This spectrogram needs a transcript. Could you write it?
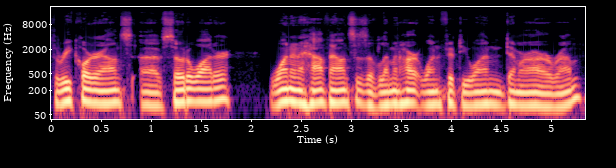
three quarter ounce of soda water, one and a half ounces of Lemon Hart 151 Demerara rum,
